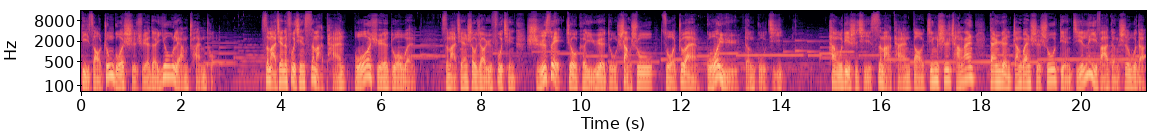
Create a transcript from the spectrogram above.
缔造中国史学的优良传统。司马迁的父亲司马谈博学多闻，司马迁受教于父亲，十岁就可以阅读《尚书》《左传》《国语》等古籍。汉武帝时期，司马谈到京师长安，担任掌管史书、典籍、历法等事务的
